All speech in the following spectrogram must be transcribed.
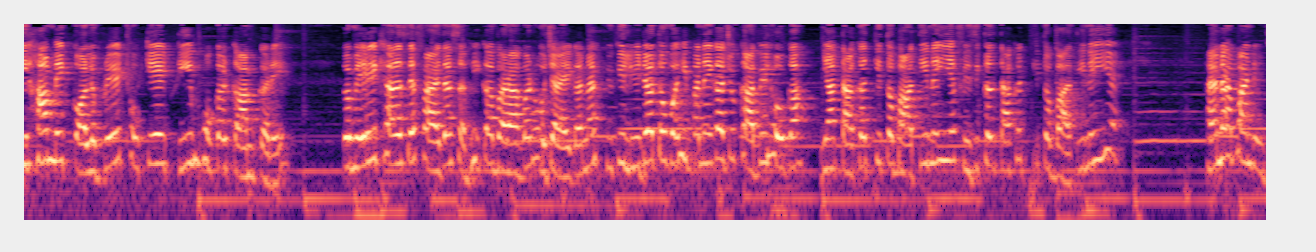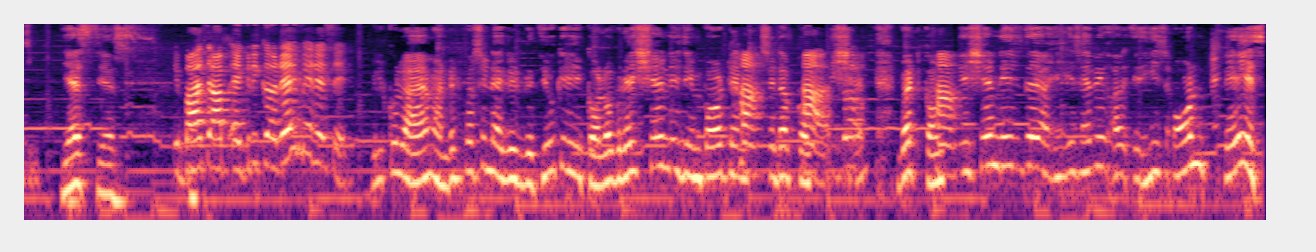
कि हम एक कोलोब्रेट होके टीम होकर काम करें तो मेरे ख्याल से फ़ायदा सभी का बराबर हो जाएगा ना क्योंकि लीडर तो वही बनेगा जो काबिल होगा। यहाँ ताकत की तो बात ही नहीं है फ़िज़िकल ताकत की तो बात ही नहीं है। है ना Pandey ji? Yes yes, yes ये बात आप एग्री कर रहे हैं मेरे से? बिल्कुल I am hundred percent agree with you कि collaboration is important instead of competition but competition is is having his own pace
